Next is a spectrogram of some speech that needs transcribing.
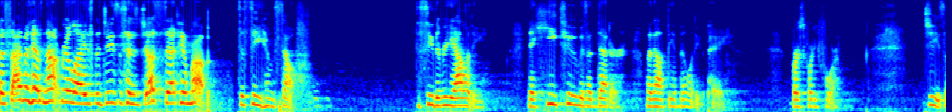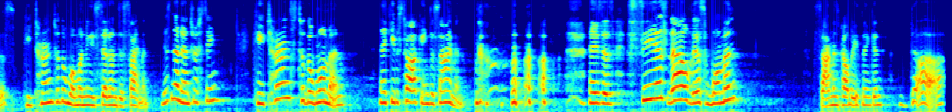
but Simon has not realized that Jesus has just set him up to see himself, to see the reality that he too is a debtor without the ability to pay. Verse 44. Jesus, he turned to the woman and he said unto Simon, Isn't that interesting? He turns to the woman and he keeps talking to Simon. and he says, Seest thou this woman? Simon's probably thinking, duh.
